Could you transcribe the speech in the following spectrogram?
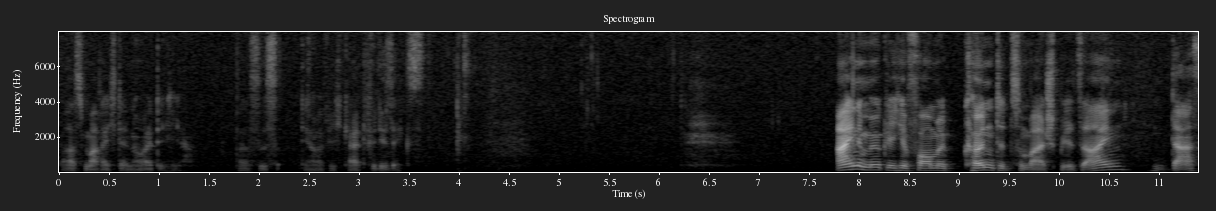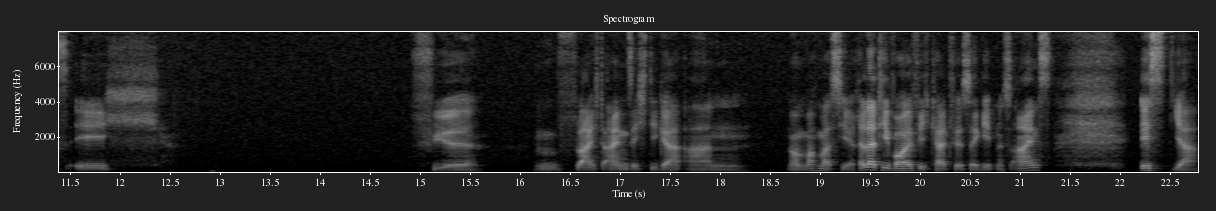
Was mache ich denn heute hier? Das ist die Häufigkeit für die 6. Eine mögliche Formel könnte zum Beispiel sein, dass ich für hm, vielleicht einsichtiger an na, machen wir es hier. Relative Häufigkeit für das Ergebnis 1 ist ja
